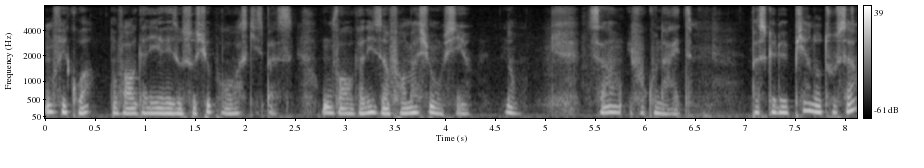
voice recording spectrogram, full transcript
On fait quoi? On va regarder les réseaux sociaux pour voir ce qui se passe. On va regarder les informations aussi. Hein. Non, ça, il faut qu'on arrête. Parce que le pire dans tout ça,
